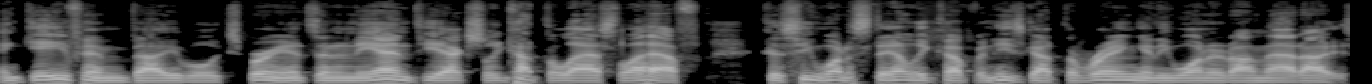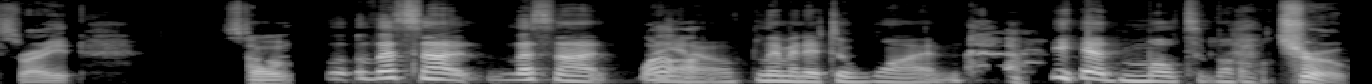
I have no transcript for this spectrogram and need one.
and gave him valuable experience. And in the end, he actually got the last laugh because he won a Stanley Cup and he's got the ring and he won it on that ice, right? So let's not let's not well, you know limit it to one. he had multiple. True,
